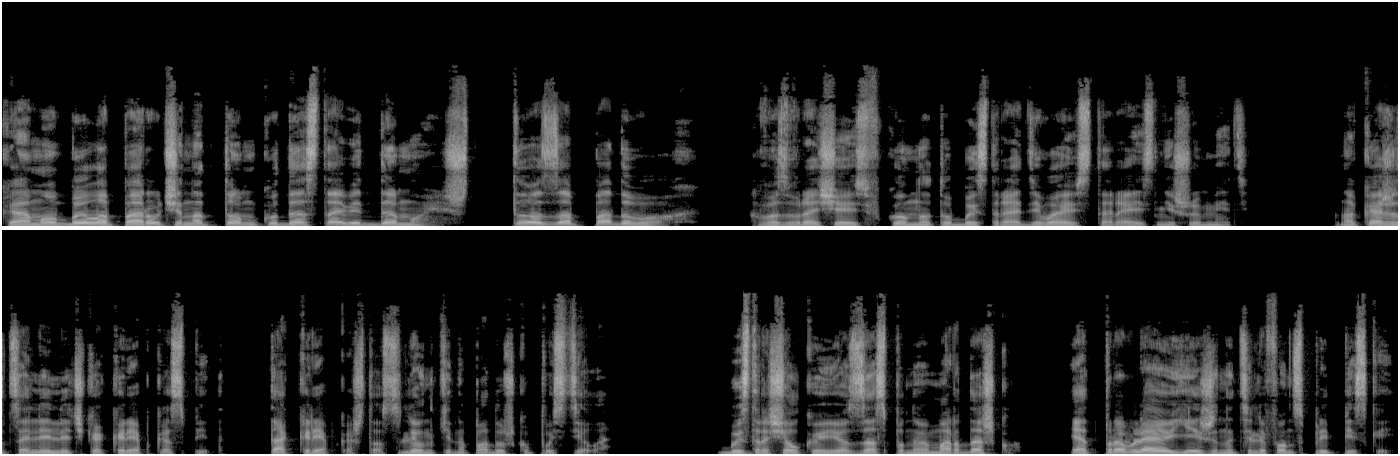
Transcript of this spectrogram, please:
Кому было поручено Томку доставить домой? Что за подвох? Возвращаюсь в комнату, быстро одеваюсь, стараясь не шуметь. Но, кажется, Лилечка крепко спит. Так крепко, что слюнки на подушку пустила. Быстро щелкаю ее заспанную мордашку и отправляю ей же на телефон с припиской.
